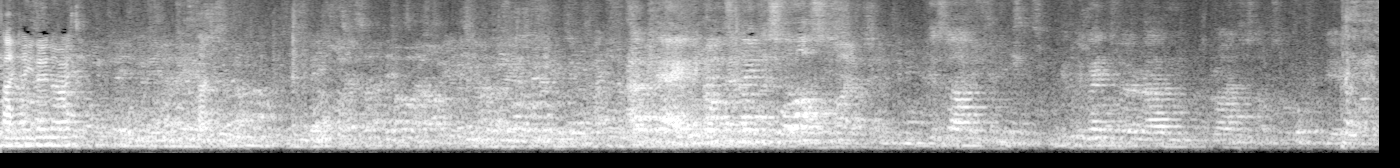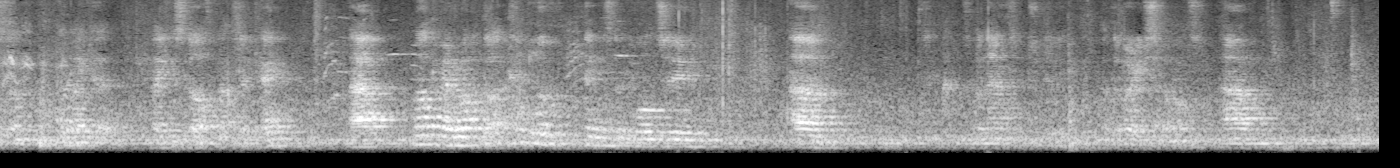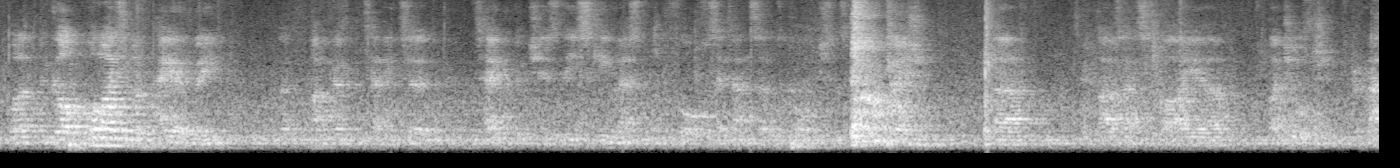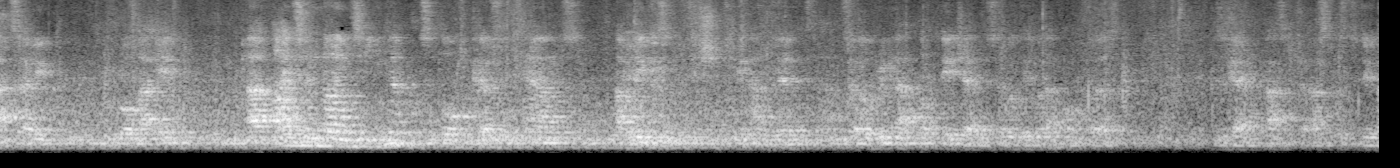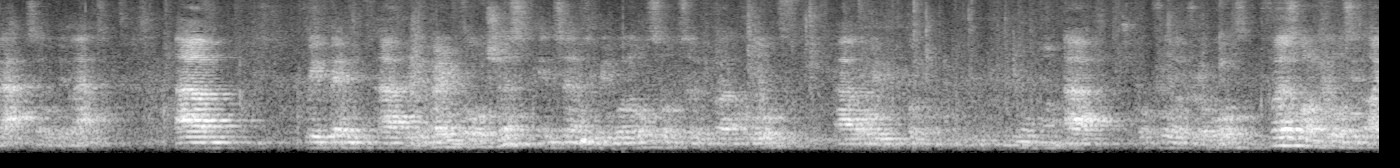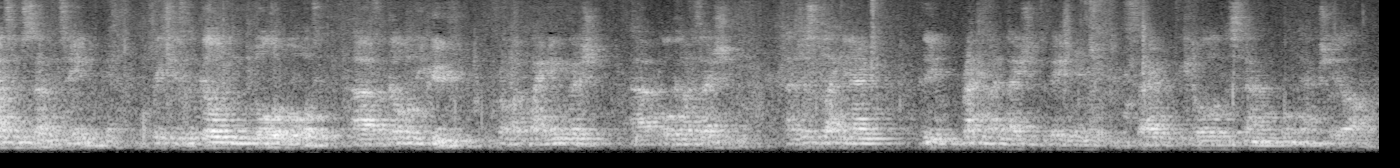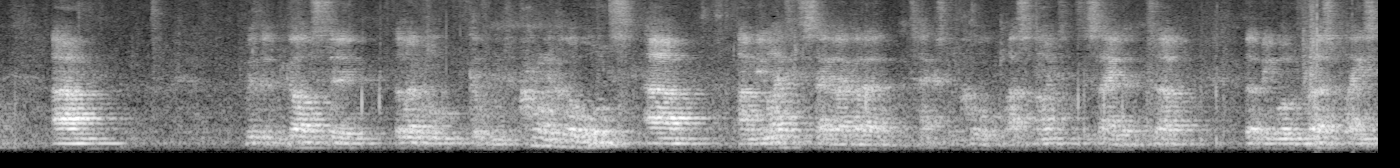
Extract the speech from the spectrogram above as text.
Hi, how you doing? All right. uh, for Gobbledygook from a plain English uh, organisation. And just to let you know, the recommendations are being used so we can all understand what they actually are. Um, with regards to the local government chronicle awards, um, I'm delighted to say that I got a, a text and call last night to say that uh, that we won first place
